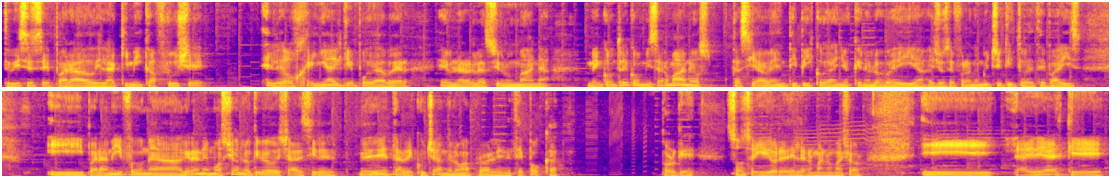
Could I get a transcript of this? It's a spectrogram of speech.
te hubiese separado y la química fluye, es lo genial que puede haber en una relación humana. Me encontré con mis hermanos, que hacía veintipico de años que no los veía, ellos se fueron de muy chiquitos de este país, y para mí fue una gran emoción, lo quiero ya decir, me deben estar escuchando lo más probable en este podcast, porque son seguidores del hermano mayor. Y la idea es que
